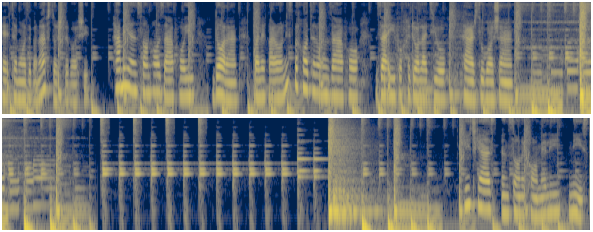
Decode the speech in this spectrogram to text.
اعتماد به نفس داشته باشید. همه انسان ها ضعف هایی دارند ولی قرار نیست به خاطر اون ضعف ها ضعیف و خجالتی و ترسو باشند هیچ کس انسان کاملی نیست.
